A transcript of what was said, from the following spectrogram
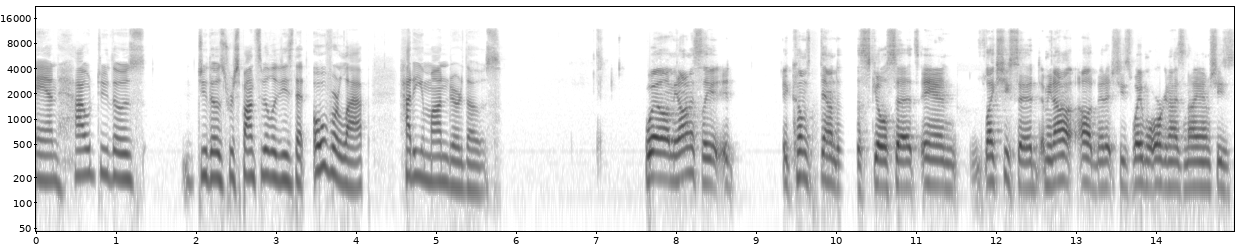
And how do those do those responsibilities that overlap? How do you monitor those? Well, I mean, honestly, it it comes down to the skill sets, and like she said, I mean, I'll, I'll admit it. She's way more organized than I am. She's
